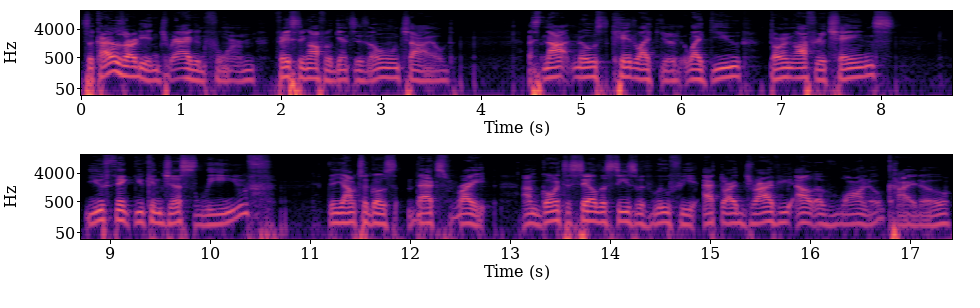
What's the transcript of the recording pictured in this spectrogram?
So Kaido's already in dragon form, facing off against his own child. A snot-nosed kid like you like you throwing off your chains. You think you can just leave? Then Yamato goes, "That's right. I'm going to sail the seas with Luffy after I drive you out of Wano, Kaido."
